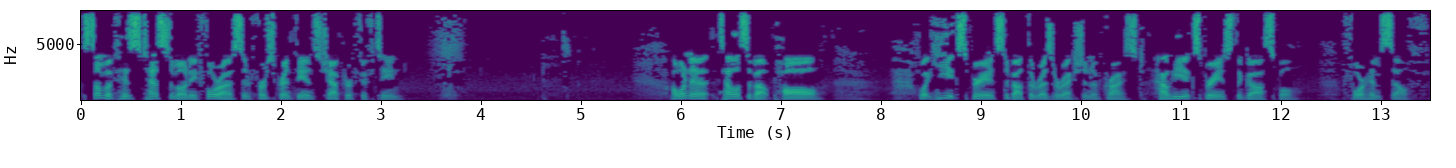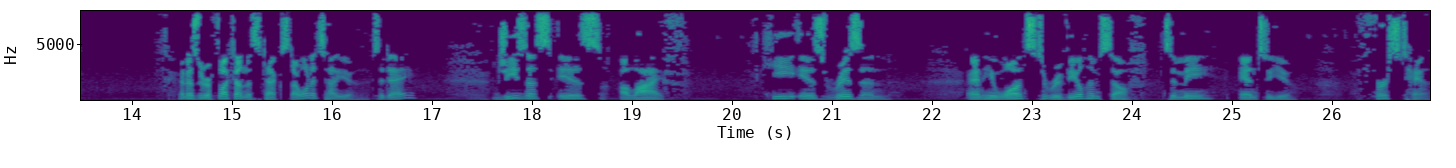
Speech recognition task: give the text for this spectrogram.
some of his testimony for us in 1 Corinthians chapter 15. I want to tell us about Paul, what he experienced about the resurrection of Christ, how he experienced the gospel for himself. And as we reflect on this text, I want to tell you today, Jesus is alive. He is risen, and he wants to reveal himself to me and to you firsthand.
